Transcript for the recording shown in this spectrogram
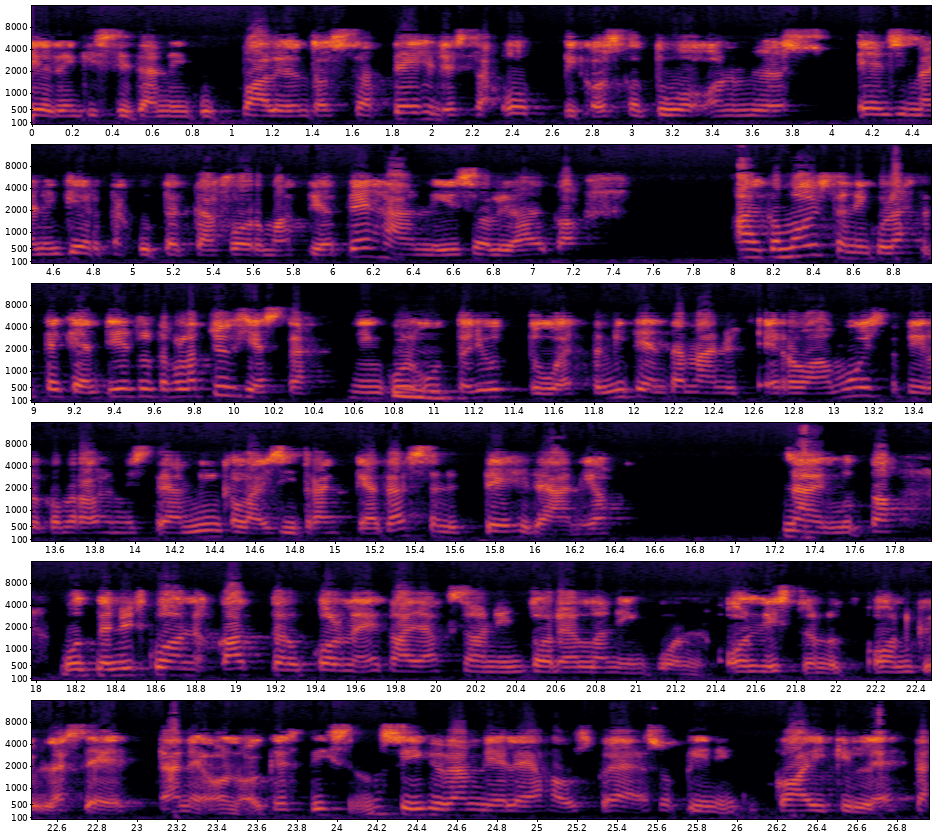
tietenkin sitä niin kuin paljon tuossa tehdessä oppi, koska tuo on myös ensimmäinen kerta, kun tätä formaattia tehdään, niin se oli aika, aika moista niin kuin lähteä tekemään tietyllä tavalla tyhjästä niin kuin mm. uutta juttua, että miten tämä nyt eroaa muista piilokameraohjelmista ja minkälaisia tränkkejä tässä nyt tehdään. Ja näin, mutta, mutta nyt kun on katsonut kolme ekaa jaksoa, niin todella niin kuin onnistunut on kyllä se, että ne on oikeasti semmoisia hyvän mieleen ja hauskoja ja sopii niin kuin kaikille. Että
